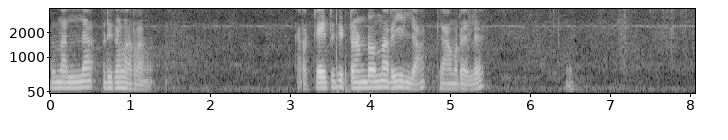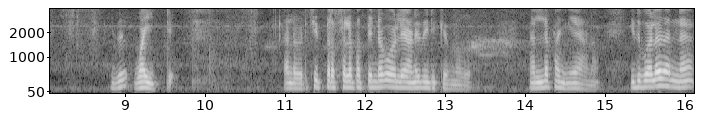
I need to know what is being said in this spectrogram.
ഇത് നല്ല ഒരു കളറാണ്. കറക്റ്റായിട്ട് കിട്ടണ്ടോന്ന് അറിയില്ല ക്യാമറയിൽ ഇത് വൈറ്റ്. കണ്ട ഒരു ചിത്രശലഭത്തിന്റെ പോലെയാണ് ഇതിരിക്കുന്നത്. നല്ല ഭംഗിയാണ്. ഇതുപോലെ തന്നെ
